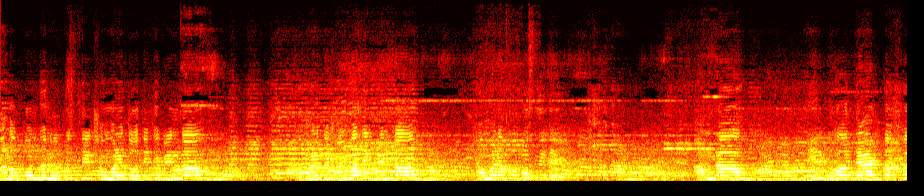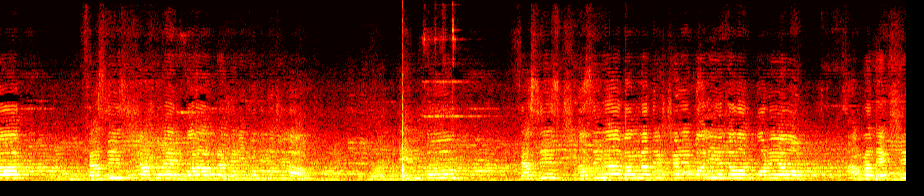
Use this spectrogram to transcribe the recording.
মানববন্ধনে উপস্থিত সম্মানিত অতিথিবৃন্দ সম্মানিত সাংবাদিক বৃন্দ সম্মানিত উপস্থিতি। আমরা দীর্ঘ দেড় দশক ফ্যাসিস্ট শাসনের করাল রাখে নিপতিত ছিলাম কিন্তু ফ্যাসিস্ট হাসিনা বাংলাদেশ ছেড়ে পালিয়ে যাওয়ার পরেও আমরা দেখছি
